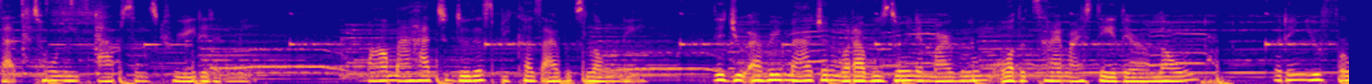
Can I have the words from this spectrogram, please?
that Tony's absence created in me. Mom, I had to do this because I was lonely. Did you ever imagine what I was doing in my room all the time I stayed there alone? Couldn't you, for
